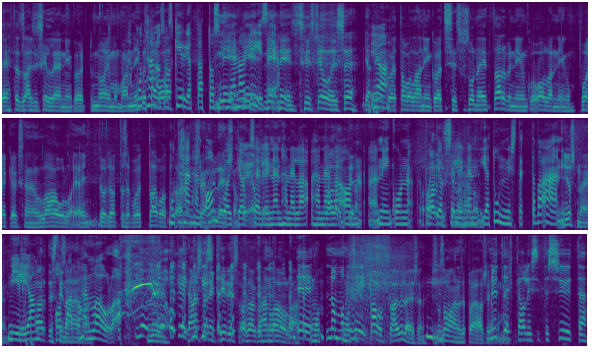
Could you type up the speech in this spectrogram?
Ehkä saisi silleen niin kuin noimamaan. Niin Mutta hän osasi kirjoittaa tosi niin, hienoja niin, biisejä. Niin, niin, siis siellä oli se. Ja niin kuin, että tavallaan, niin kuin, että siis sun ei tarvi niin kuin, olla niin kuin poikkeuksellinen laulaja, jotta sä voit tavoittaa Mutta hän niin on yleisön. poikkeuksellinen. Hänellä, hänellä on niin kuin, poikkeuksellinen on. ja tunnistettava ääni. Just näin. Neil Young, osaako hän, hän laulaa? Joo, joo, joo, okei. Okay. No siis... Kiris, osaako hän laulaa? Mutta no, mut, mut hei. tavoittaa yleisön. Se on aina se pääasia. Nyt ehkä oli sitten syytä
